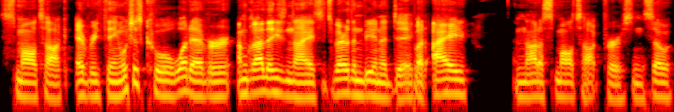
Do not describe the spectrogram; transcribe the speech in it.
Small talk, everything, which is cool, whatever. I'm glad that he's nice. It's better than being a dick, but I am not a small talk person. So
